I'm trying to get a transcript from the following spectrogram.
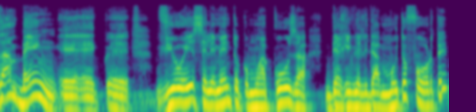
também eh, eh, viu esse elemento como uma coisa de rivalidade muito forte.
